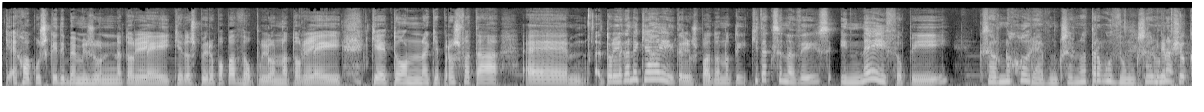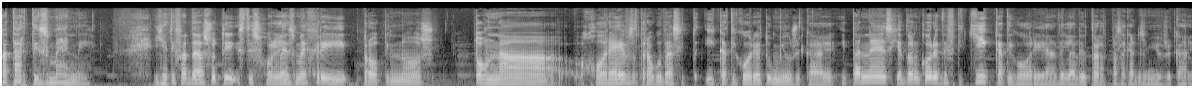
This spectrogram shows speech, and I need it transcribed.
και έχω ακούσει και την Πεμιζούνη να το λέει και τον Σπύρο Παπαδόπουλο να το λέει και, τον, και πρόσφατα ε, το λέγανε και άλλοι τέλος πάντων ότι κοίταξε να δεις οι νέοι ηθοποιοί ξέρουν να χορεύουν, ξέρουν να τραγουδούν, ξέρουν Είναι να... πιο καταρτισμένοι. Γιατί φαντάσου ότι στις σχολές μέχρι πρότινος το να χορεύεις, να τραγουδάς η- η κατηγορία του musical ήταν σχεδόν κορυδευτική κατηγορία. Δηλαδή τώρα θα πας να κάνεις musical.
